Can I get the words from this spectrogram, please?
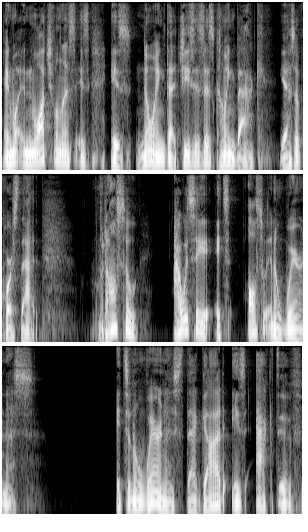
And, what, and watchfulness is, is knowing that Jesus is coming back. Yes, of course, that. But also, I would say it's also an awareness. It's an awareness that God is active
